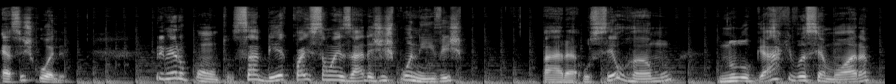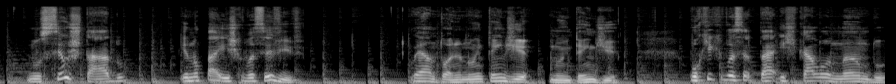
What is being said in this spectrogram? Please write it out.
essa escolha. Primeiro ponto: saber quais são as áreas disponíveis para o seu ramo no lugar que você mora, no seu estado e no país que você vive. É, Antônio, não entendi. Não entendi. Por que, que você está escalonando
